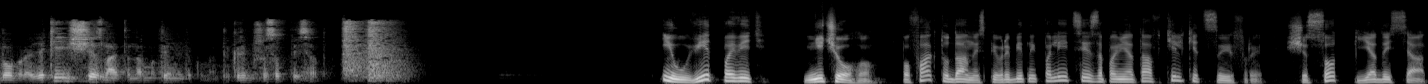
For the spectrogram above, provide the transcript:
Добре. Які ще знаєте нормативні документи, крім 650? І у відповідь нічого. По факту, даний співробітник поліції запам'ятав тільки цифри 650.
